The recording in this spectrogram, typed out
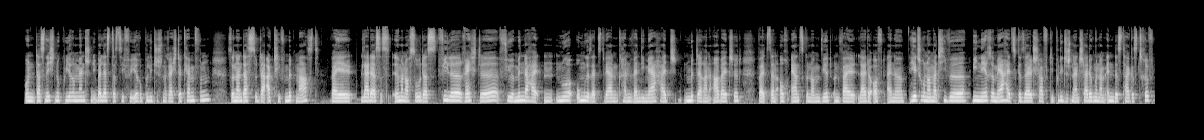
und das nicht nur queeren Menschen überlässt, dass sie für ihre politischen Rechte kämpfen, sondern dass du da aktiv mitmachst weil leider ist es immer noch so, dass viele Rechte für Minderheiten nur umgesetzt werden können, wenn die Mehrheit mit daran arbeitet, weil es dann auch ernst genommen wird und weil leider oft eine heteronormative, binäre Mehrheitsgesellschaft die politischen Entscheidungen am Ende des Tages trifft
